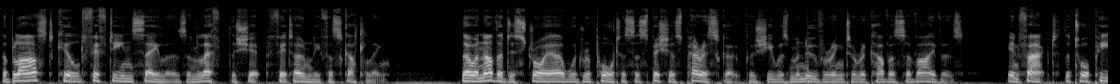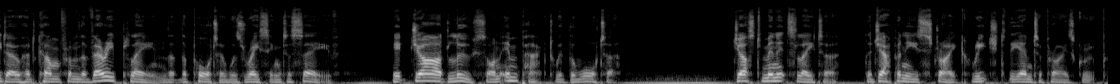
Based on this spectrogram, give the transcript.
The blast killed 15 sailors and left the ship fit only for scuttling though another destroyer would report a suspicious periscope as she was maneuvering to recover survivors. In fact, the torpedo had come from the very plane that the Porter was racing to save. It jarred loose on impact with the water. Just minutes later, the Japanese strike reached the Enterprise group.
